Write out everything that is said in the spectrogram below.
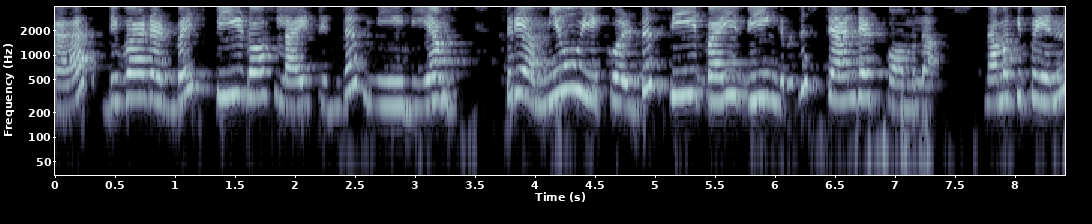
air divided by speed of light in the medium சரியா? Mu equal to C by விங்கிறது ஸ்டாண்டர்ட் ஃபார்முலா நமக்கு இப்போ என்ன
